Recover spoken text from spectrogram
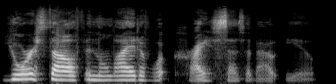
yourself in the light of what Christ says about you.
